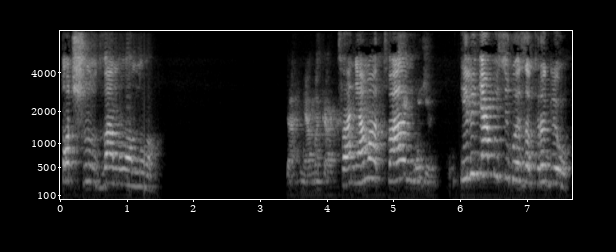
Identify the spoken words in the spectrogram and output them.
точно в 2.00. Да, няма как. Това няма, това или някой си го е закръглил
